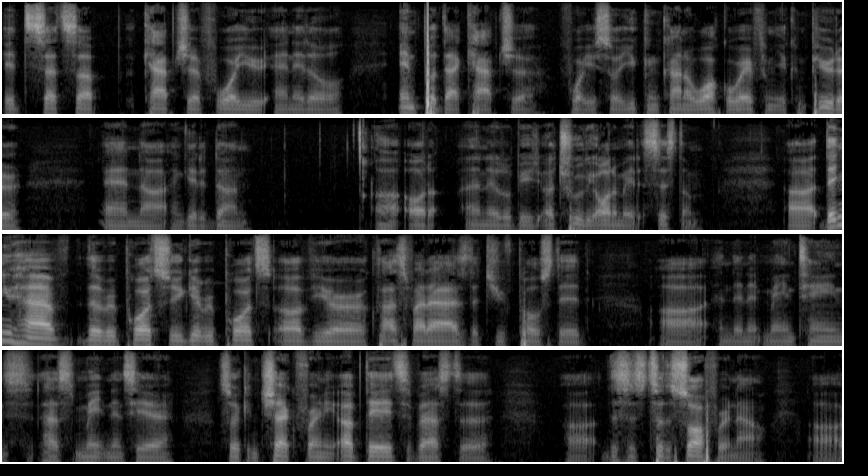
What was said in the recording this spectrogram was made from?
it sets up CAPTCHA for you, and it'll input that CAPTCHA for you, so you can kind of walk away from your computer and uh, and get it done. Uh, and it'll be a truly automated system. Uh, then you have the reports, so you get reports of your classified ads that you've posted, uh, and then it maintains has maintenance here, so it can check for any updates if it has to. Uh, this is to the software now. Uh,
